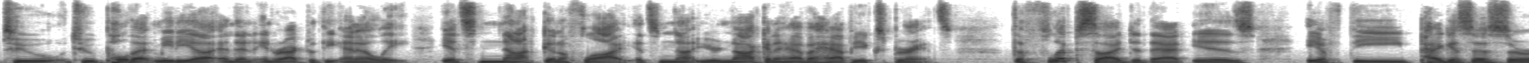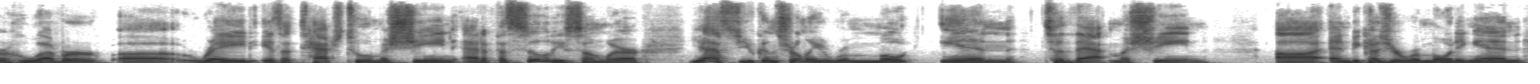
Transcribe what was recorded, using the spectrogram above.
to to pull that media and then interact with the NLE. It's not going to fly. It's not. You're not going to have a happy experience. The flip side to that is if the Pegasus or whoever uh, RAID is attached to a machine at a facility somewhere, yes, you can certainly remote in to that machine uh, and because you're remoting in,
